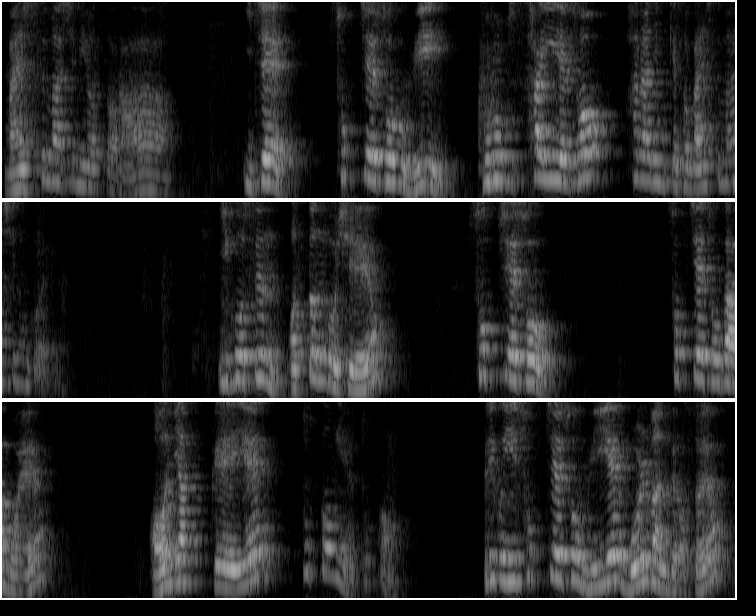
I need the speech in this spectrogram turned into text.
말씀하심이었더라. 이제 속죄소 위 그룹 사이에서 하나님께서 말씀하시는 거예요. 이곳은 어떤 곳이에요? 속죄소. 속죄소가 뭐예요? 언약궤의 뚜껑이에요, 뚜껑. 그리고 이 속죄소 위에 뭘 만들었어요?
